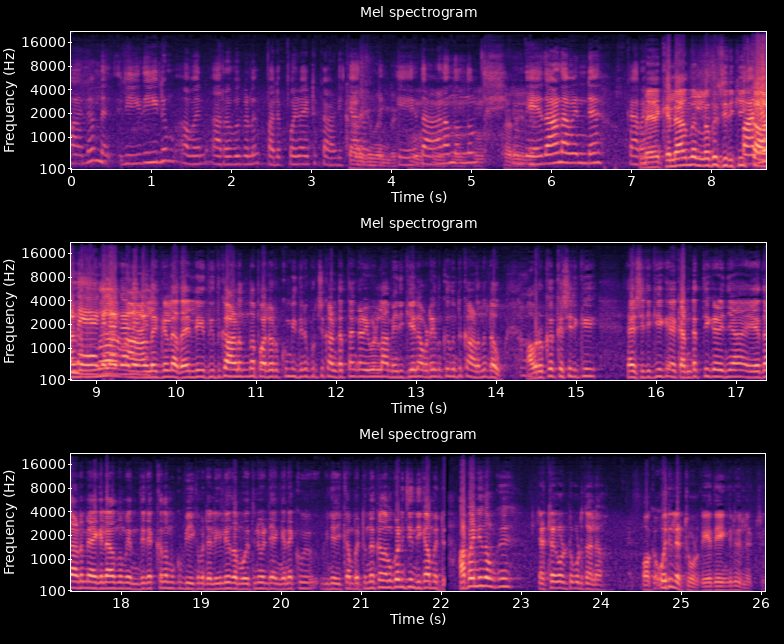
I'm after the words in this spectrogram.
പല രീതിയിലും അവൻ അറിവുകൾ പലപ്പോഴായിട്ട് കാണിക്കാറുണ്ട്. ഏതാണെന്നൊന്നും ഏതാണ് അവന്റെ മേഖല എന്നുള്ളത് ശരിക്കും കാണുന്ന ആളുകൾ അതായത് ഇത് കാണുന്ന പലർക്കും ഇതിനെ കുറിച്ച് കണ്ടെത്താൻ കഴിവുള്ള അമേരിക്കയിൽ അവിടെ നിൽക്കുന്നിട്ട് കാണുന്നുണ്ടാവും. അവർക്കൊക്കെ ശരിക്ക് ശരിക്കും കണ്ടെത്തി കഴിഞ്ഞാൽ ഏതാണ് മേഖല എന്നും എന്തിനൊക്കെ നമുക്ക് ഉപയോഗിക്കാൻ പറ്റും? അല്ലെങ്കിൽ സമൂഹത്തിന് വേണ്ടി എങ്ങനെയൊക്കെ വിനിയോഗിക്കാൻ പറ്റും എന്നൊക്കെ നമുക്ക് വേണ്ടി ചിന്തിക്കാൻ പറ്റും. അപ്പൊ ഇനി നമുക്ക് ലെറ്റർ കൊണ്ട് കൊടുത്താലോ? ഓക്കെ ഒരു ലെറ്റർ കൊടുക്കുക ഏതെങ്കിലും ഒരു ലെറ്റർ.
